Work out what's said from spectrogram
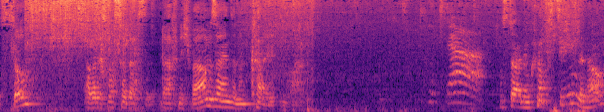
So. Aber das Wasser das darf nicht warm sein, sondern kalt nur. Ja. Musst du an dem Knopf ziehen, genau.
